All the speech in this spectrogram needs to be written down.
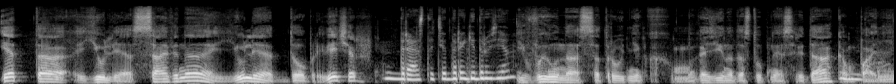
Это Юлия Савина. Юлия, добрый вечер. Здравствуйте, дорогие друзья. И вы у нас сотрудник магазина «Доступная среда» компании...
